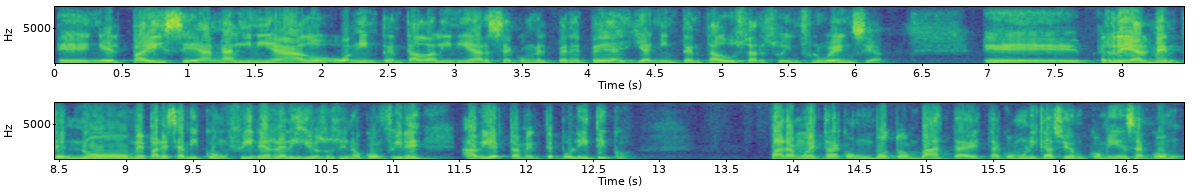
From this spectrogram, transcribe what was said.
en el país se han alineado o han intentado alinearse con el PNP y han intentado usar su influencia realmente no me parece a mí con fines religiosos, sino con fines abiertamente políticos. Para muestra con un botón basta, esta comunicación comienza con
